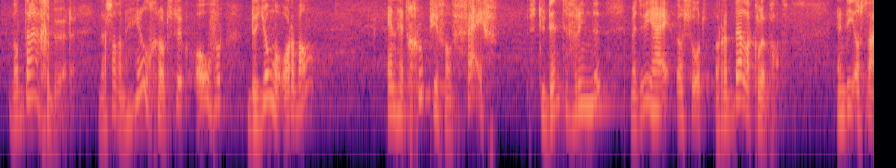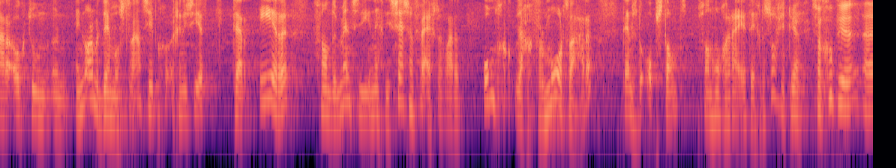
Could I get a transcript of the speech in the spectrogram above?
wat daar gebeurde. Daar zat een heel groot stuk over de jonge Orbán en het groepje van vijf studentenvrienden met wie hij een soort rebellenclub had. En die als het ware ook toen een enorme demonstratie hebben georganiseerd ter ere van de mensen die in 1956 waren ja, vermoord waren tijdens de opstand van Hongarije tegen de Ja, Sovjet-Unie. Zo'n groepje eh,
